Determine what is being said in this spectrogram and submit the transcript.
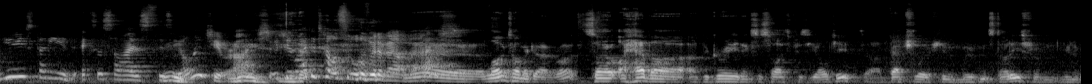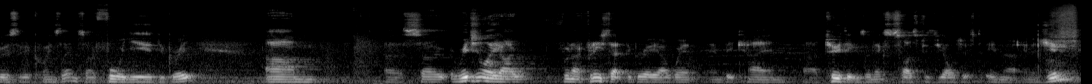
You studied exercise physiology, right? Mm, Would you yeah. like to tell us a little bit about that? Yeah, a long time ago, right? So I have a, a degree in exercise physiology, a Bachelor of Human Movement Studies from the University of Queensland, so a four-year degree. Um, so originally, I when I finished that degree, I went and became uh, two things: an exercise physiologist in a, in a gym,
